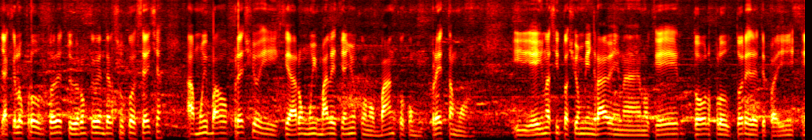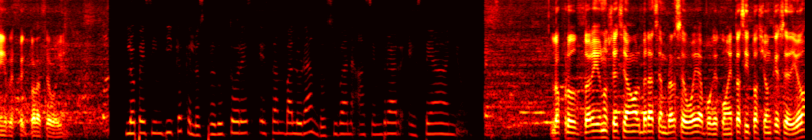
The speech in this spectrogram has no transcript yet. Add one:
ya que los productores tuvieron que vender su cosecha a muy bajos precios y quedaron muy mal este año con los bancos, con préstamos. Y hay una situación bien grave en, lo que es todos los productores de este país en respecto a la cebolla. López indica que los productores están valorando si van a sembrar este año. Los productores yo no sé si van a volver a sembrar cebolla porque con esta situación que se dio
